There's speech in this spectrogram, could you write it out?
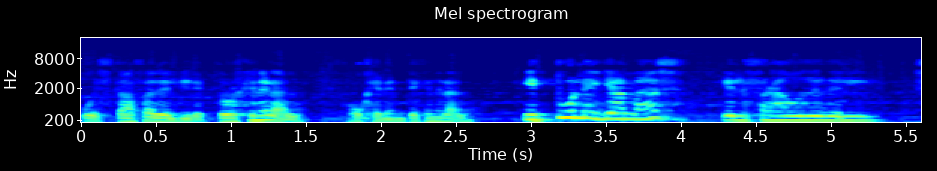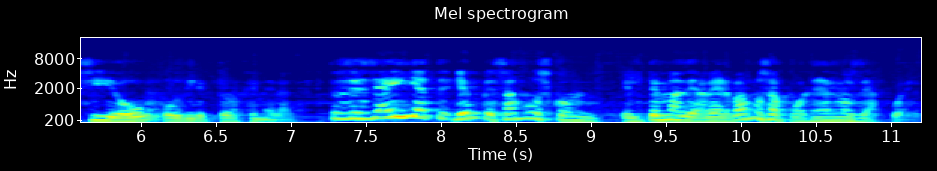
o estafa del director general o gerente general, y tú le llamas el fraude del CEO o director general. Entonces, de ahí ya, ya empezamos con el tema de, a ver, vamos a ponernos de acuerdo.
